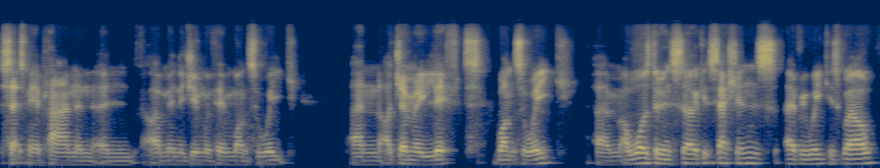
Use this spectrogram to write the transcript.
sets me a plan, and, and I'm in the gym with him once a week, and I generally lift once a week. Um, I was doing circuit sessions every week as well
